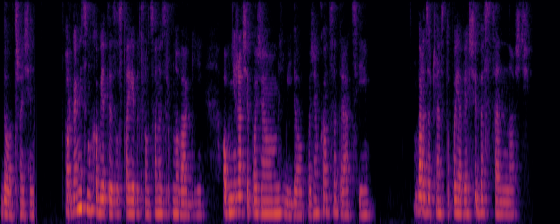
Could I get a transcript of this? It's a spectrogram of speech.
do trzęsienia. Organizm kobiety zostaje wytrącony z równowagi, obniża się poziom libido, poziom koncentracji. Bardzo często pojawia się bezsenność,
